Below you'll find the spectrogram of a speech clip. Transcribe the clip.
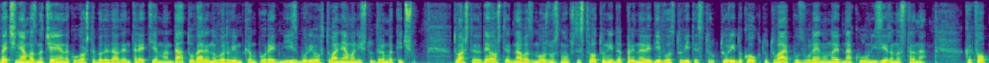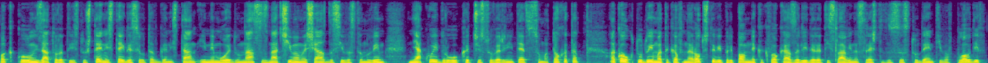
вече няма значение на кого ще бъде даден третия мандат. Уверено вървим към поредни избори, в това няма нищо драматично. Това ще даде още една възможност на обществото ни да пренареди властовите структури, доколкото това е позволено на една колонизирана страна. Какво пък? Колонизаторът е изтощен, изтегля се от Афганистан и не му е до нас, значи имаме шанс да си възстановим някое друго кътче суверенитет в суматохата. А колкото до има такъв народ, ще ви припомня какво каза лидерът Ислави на срещата с студенти в Пловдив,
